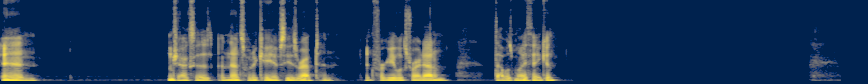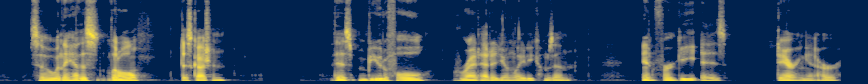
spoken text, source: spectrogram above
And Jack says, and that's what a KFC is wrapped in. And Fergie looks right at him. That was my thinking. So when they have this little discussion, this beautiful redheaded young lady comes in, and Fergie is staring at her.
